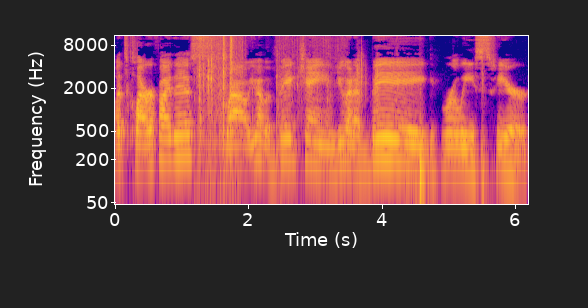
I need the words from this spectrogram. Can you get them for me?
Let's clarify this. Wow, you have a big change. You got a big release here.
